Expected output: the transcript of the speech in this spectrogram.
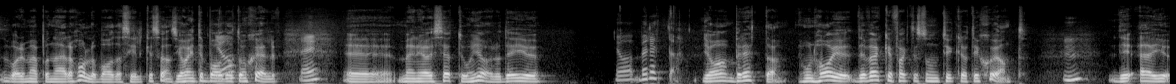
varit med på nära håll och badat silkeshöns. Jag har inte badat Ja. dem själv. Nej. Eh, men jag har sett hur hon gör och det är ju, Ja, berätta. ja berätta. Hon har ju, det verkar faktiskt som hon tycker att det är skönt. Mm. Det är ju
